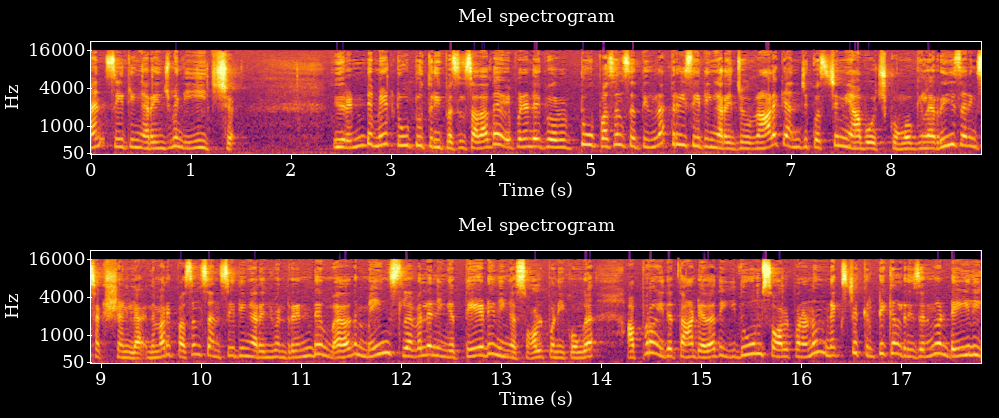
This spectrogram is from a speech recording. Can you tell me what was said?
அண்ட் சீட்டிங் அரேஞ்ச்மெண்ட் ஈச் இது ரெண்டுமே டூ டு த்ரீ பசில்ஸ் அதாவது இப்போ ரெண்டு இப்போ ஒரு டூ பசில்ஸ் எடுத்தீங்கன்னா த்ரீ சீட்டிங் அரேஞ்ச் ஒரு நாளைக்கு அஞ்சு கொஸ்டின் ஞாபகம் வச்சுக்கோங்க ஓகேங்களா ரீசனிங் செக்ஷனில் இந்த மாதிரி பசில்ஸ் அண்ட் சீட்டிங் அரேஞ்ச்மெண்ட் ரெண்டு அதாவது மெயின்ஸ் லெவலில் நீங்கள் தேடி நீங்கள் சால்வ் பண்ணிக்கோங்க. அப்புறம் இதை தாண்டி அதாவது இதுவும் சால்வ் பண்ணணும். நெக்ஸ்ட் கிரிட்டிக்கல் ரீசனிங்கும் டெய்லி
